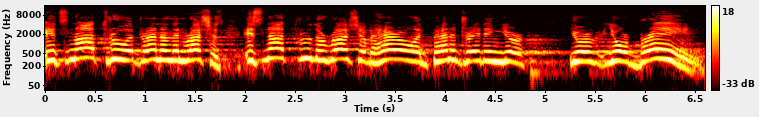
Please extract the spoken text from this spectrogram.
It's not through adrenaline rushes. It's not through the rush of heroin penetrating your, your, your brain.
